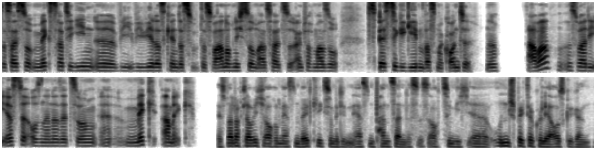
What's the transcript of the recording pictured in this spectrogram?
das heißt, so Mac-Strategien, äh, wie, wie wir das kennen, das, das war noch nicht so, man hat halt so einfach mal so das Beste gegeben, was man konnte. Ne? Aber es war die erste Auseinandersetzung äh, Mac-Amec. Das war doch, glaube ich, auch im Ersten Weltkrieg so mit den ersten Panzern. Das ist auch ziemlich äh, unspektakulär ausgegangen.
